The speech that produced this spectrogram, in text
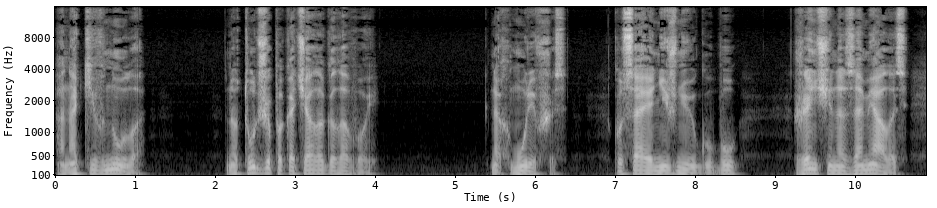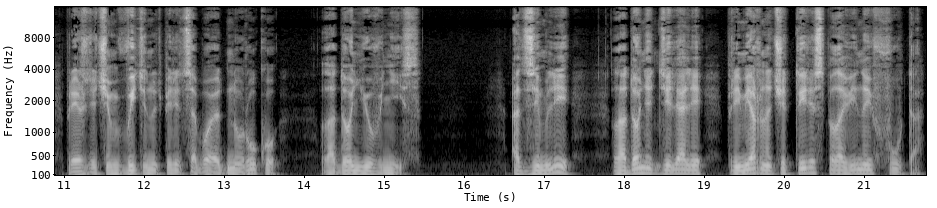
Она кивнула, но тут же покачала головой. Нахмурившись, кусая нижнюю губу, женщина замялась, прежде чем вытянуть перед собой одну руку ладонью вниз. От земли ладонь отделяли примерно четыре с половиной фута.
